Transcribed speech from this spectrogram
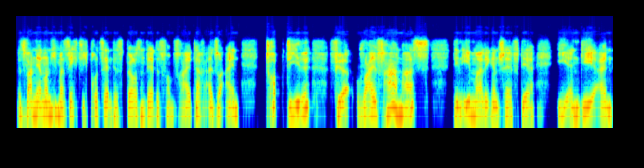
es waren ja noch nicht mal 60 Prozent des Börsenwertes vom Freitag, also ein Top-Deal für Ralph Hamas, den ehemaligen Chef der ING, ein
